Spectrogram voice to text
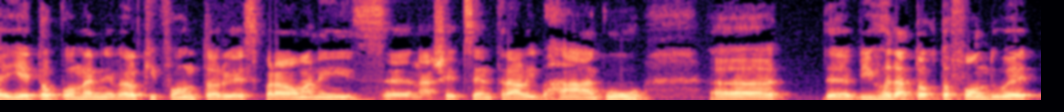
Je to pomerne veľký fond, ktorý je spravovaný z našej centrály v Hágu výhoda tohto fondu je,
